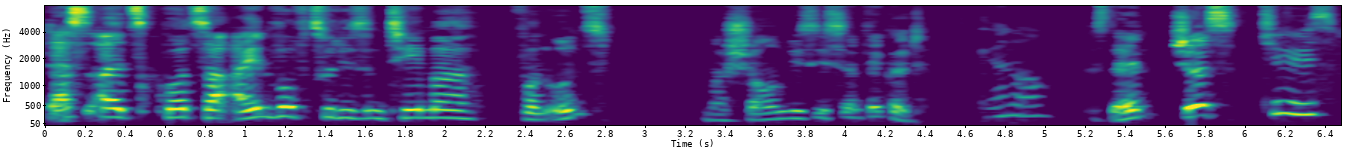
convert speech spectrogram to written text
Das als kurzer Einwurf zu diesem Thema von uns. Mal schauen, wie es sich entwickelt. Genau. Bis dann. Tschüss. Tschüss.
